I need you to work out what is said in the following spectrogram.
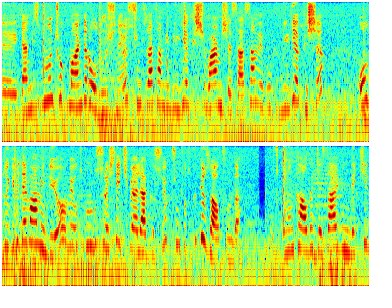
E, yani biz bunun çok manidar olduğunu düşünüyoruz. Çünkü zaten bir bilgi akışı varmış esasen ve bu bilgi akışı olduğu gibi devam ediyor ve Utku'nun bu süreçte hiçbir alakası yok çünkü Utku gözaltında. Utku'nun kaldığı cezaevindeki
